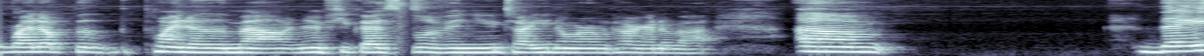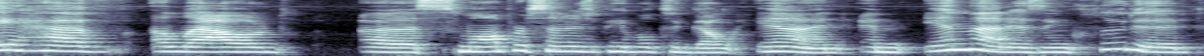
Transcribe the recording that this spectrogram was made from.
right up at the point of the mountain. If you guys live in Utah, you know where I'm talking about. Um, they have allowed a small percentage of people to go in, and in that is included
